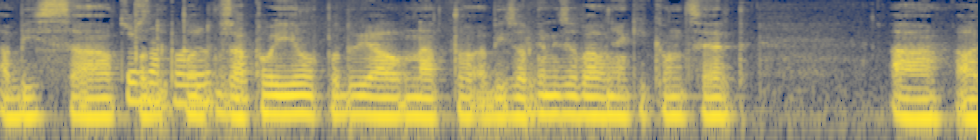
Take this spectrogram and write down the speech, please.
aby sa pod, zapojil, pod, zapojil, podujal na to, aby zorganizoval nejaký koncert. A, ale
